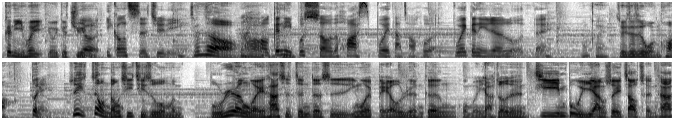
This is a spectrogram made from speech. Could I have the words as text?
跟你会有一个距离，有一公尺的距离，真的哦。然后跟你不熟的话是不会打招呼的，不会跟你热络，对，OK，所以这是文化，对，所以这种东西其实我们。不认为他是真的是因为北欧人跟我们亚洲人基因不一样，所以造成他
